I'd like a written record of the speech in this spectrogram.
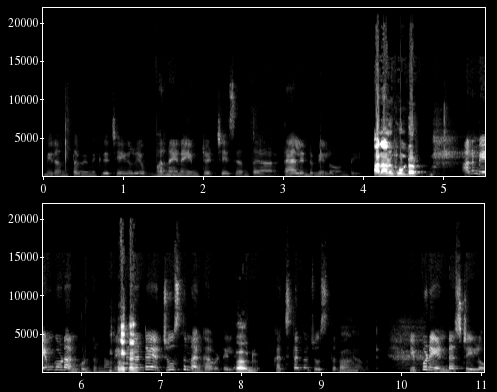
మీరు అంత మిమిక్రీ చేయగలరు ఎవరినైనా ఇమిటేట్ చేసే అంత టాలెంట్ మీలో ఉంది. అని అనుకుంటారు. అని మేము కూడా అనుకుంటున్నాం. ఎందుకంటే చూస్తున్నాం కాబట్టి ఖచ్చితంగా చూస్తున్నాం కాబట్టి. ఇప్పుడు ఇండస్ట్రీలో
